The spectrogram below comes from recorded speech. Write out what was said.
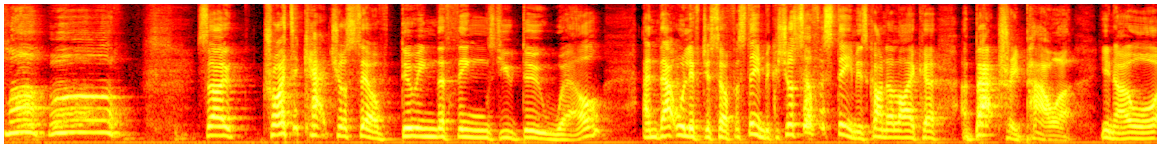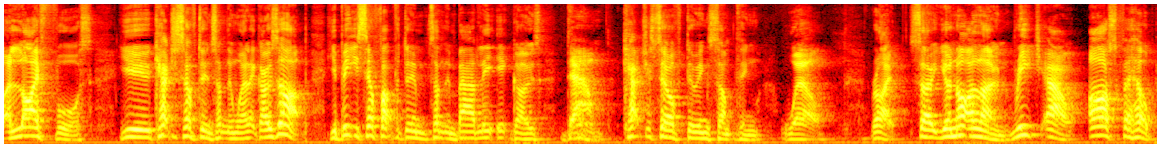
"Ma," ah. so try to catch yourself doing the things you do well, and that will lift your self-esteem because your self-esteem is kind of like a, a battery power, you know, or a life force. You catch yourself doing something well, it goes up. You beat yourself up for doing something badly, it goes down. Catch yourself doing something well. Right, so you're not alone. Reach out, ask for help.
